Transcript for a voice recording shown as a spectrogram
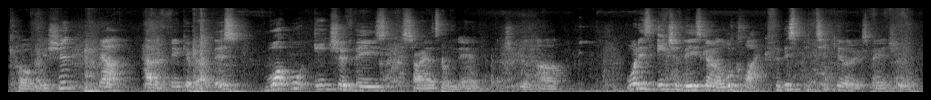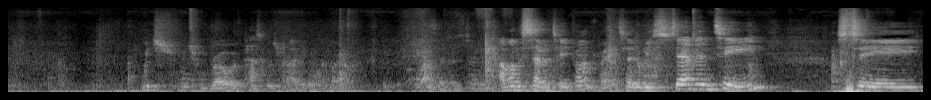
coefficient. Now, have a think about this. What will each of these, sorry, that's not an N, that should be an R. What is each of these going to look like for this particular expansion? Which which row of Pascal's triangle am I on? 17. I'm on the 17th one, right? So it'll be 17, C,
